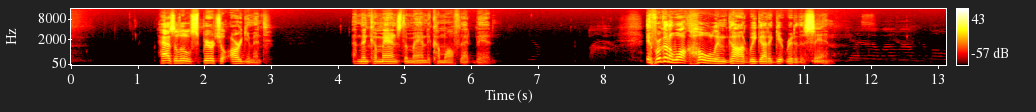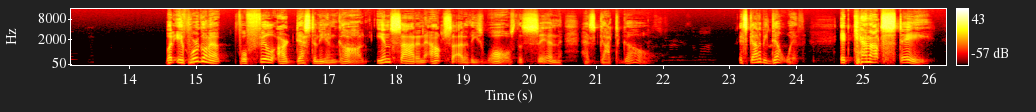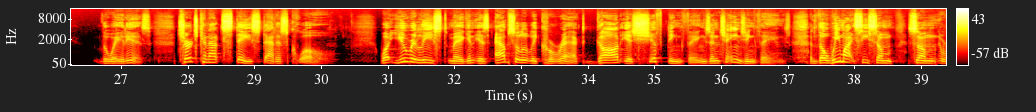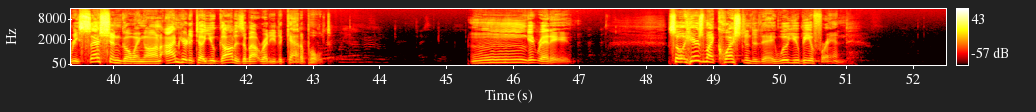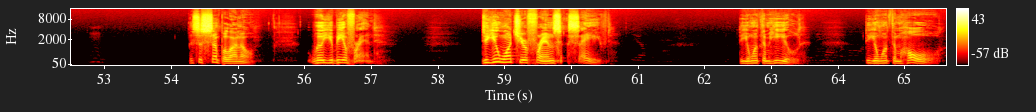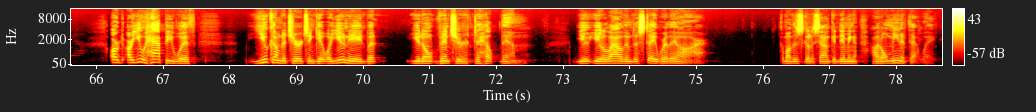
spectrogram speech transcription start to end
has a little spiritual argument, and then commands the man to come off that bed. If we're going to walk whole in God, we got to get rid of the sin. But if we're going to fulfill our destiny in God, inside and outside of these walls, the sin has got to go. It's got to be dealt with. It cannot stay the way it is. Church cannot stay status quo. What you released, Megan, is absolutely correct. God is shifting things and changing things. And though we might see some, some recession going on, I'm here to tell you God is about ready to catapult. Mm, get ready. So here's my question today Will you be a friend? This is simple, I know. Will you be a friend? Do you want your friends saved? Do you want them healed? Do you want them whole? Or are you happy with you come to church and get what you need, but you don't venture to help them? You, you allow them to stay where they are. Come on, this is going to sound condemning. I don't mean it that way.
